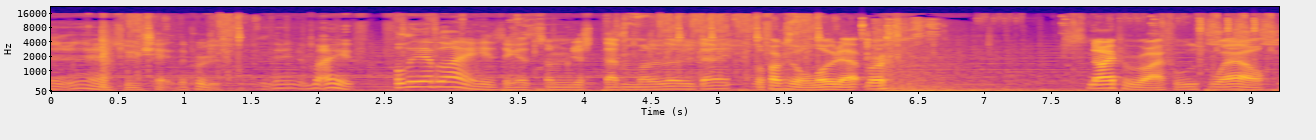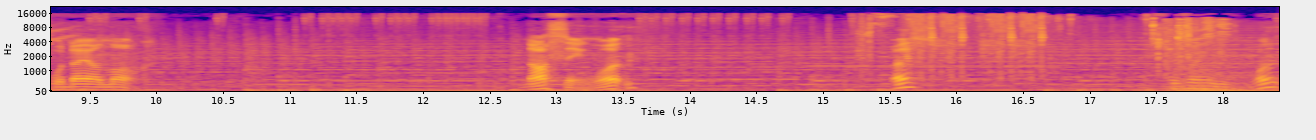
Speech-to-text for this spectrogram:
To check the proof. Mate, fully ablaze. I guess I'm just having one of those days. The fuck is a loadout, bro? Sniper rifles. Wow, what they unlock? Nothing. What? What? What?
